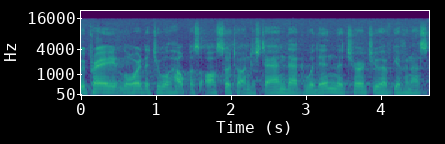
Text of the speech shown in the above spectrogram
We pray, Lord, that you will help us also to understand that within the church you have given us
